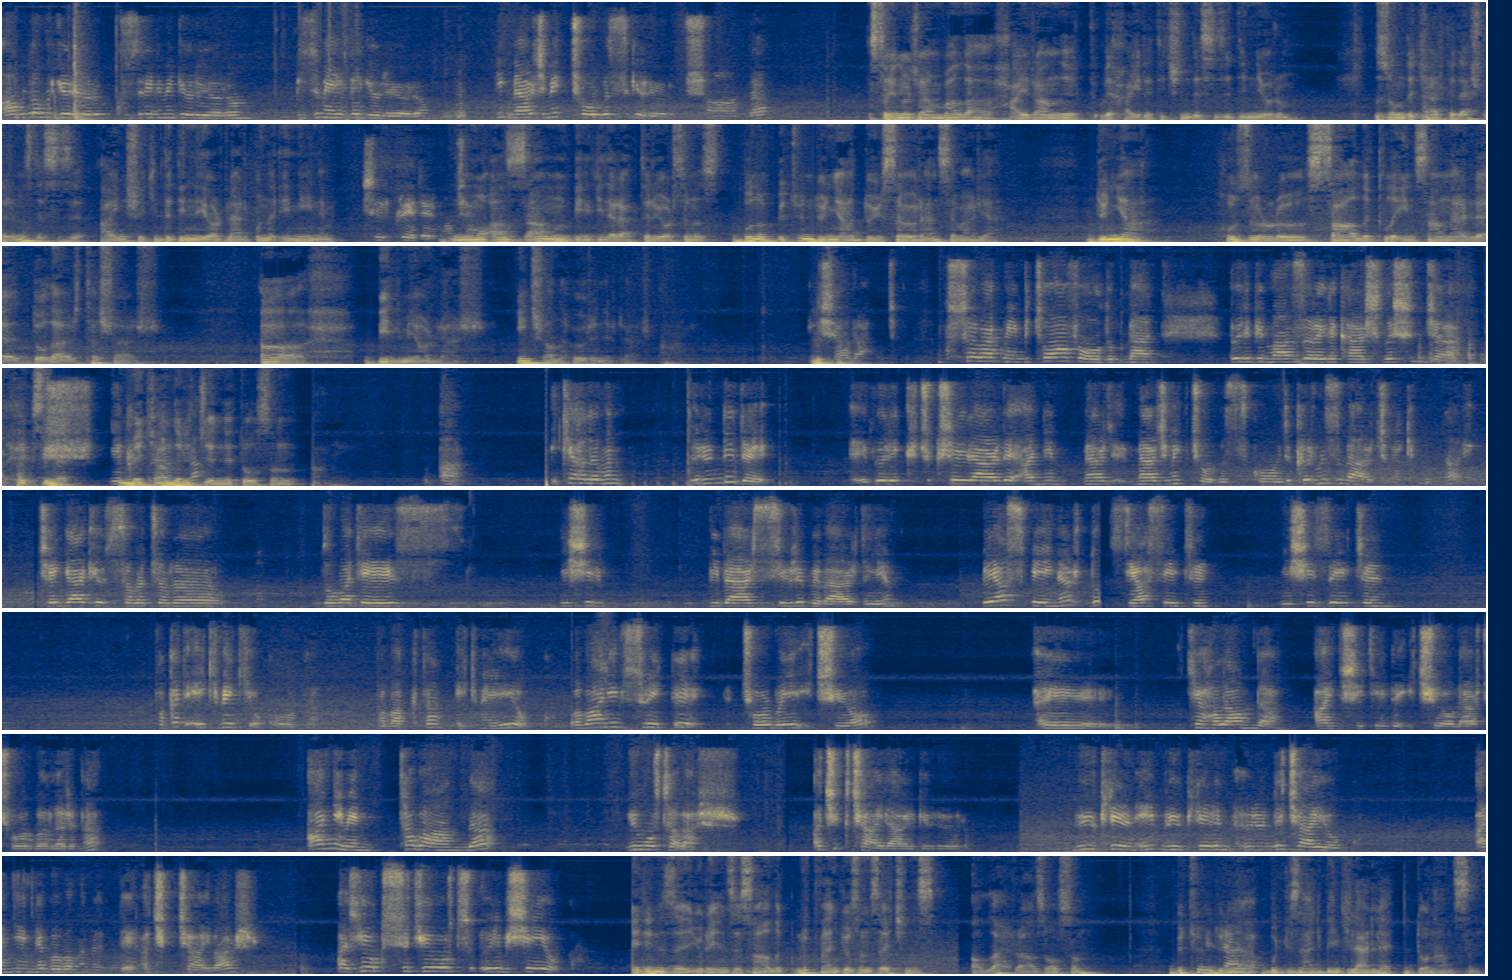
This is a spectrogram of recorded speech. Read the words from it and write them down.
Ablamı görüyorum, kuzenimi görüyorum. Bizim evde görüyorum. Bir mercimek çorbası görüyorum şu anda. Sayın Hocam vallahi hayranlık ve hayret içinde sizi dinliyorum. Zoom'daki arkadaşlarımız da sizi aynı şekilde dinliyorlar buna eminim. Teşekkür ederim hocam. Muazzam bilgiler aktarıyorsunuz. Bunu bütün dünya duysa öğrense var ya. Dünya huzurlu, sağlıklı insanlarla dolar taşar. Ah bilmiyorlar. İnşallah öğrenirler. Lütfen. İnşallah. Kusura bakmayın bir tuhaf oldum ben. Böyle bir manzara ile karşılaşınca. Hepsine mekanları cennet olsun. Aa, İki halamın önünde de e, böyle küçük şeylerde annem mer- mercimek çorbası koydu. Kırmızı mercimek bunlar. Çengelköy salatalı, domates, yeşil biber, sivri biber diyeyim. Beyaz peynir, siyah zeytin, yeşil zeytin. Fakat ekmek yok orada. Tabakta ekmeği yok. Babaannem sürekli çorbayı içiyor. Ee, iki halam da aynı şekilde içiyorlar çorbalarını. Annemin tabağında yumurta var. Açık çaylar görüyorum. Büyüklerin, en büyüklerin önünde çay yok. Annemle babamın önünde açık çay var. Ha, Yok süt yoğurt öyle bir şey yok. Elinize, yüreğinize sağlık. Lütfen gözünüzü açınız. Allah razı olsun. Bütün dünya bu güzel bilgilerle donansın.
